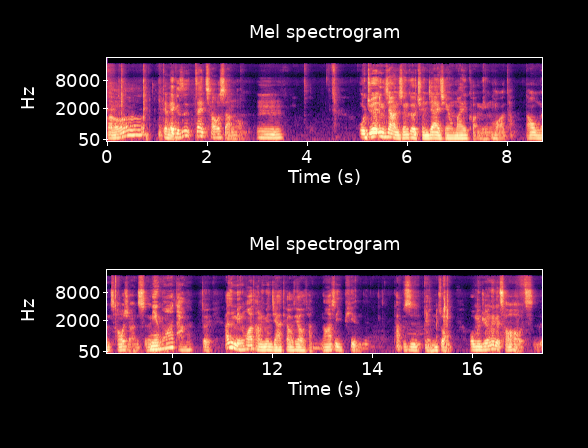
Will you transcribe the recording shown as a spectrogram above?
哦，对哎、可是，在超商哦，嗯，我觉得印象很深刻，全家以前有卖一款棉花糖，然后我们超喜欢吃棉花糖，对，它是棉花糖里面加跳跳糖，然后它是一片的，它不是圆状。我们觉得那个超好吃的，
